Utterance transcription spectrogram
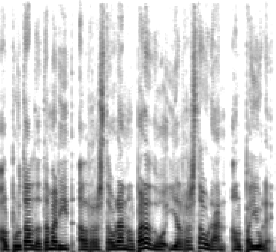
el portal de Tamarit, el restaurant El Parador i el restaurant El Paiolet.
